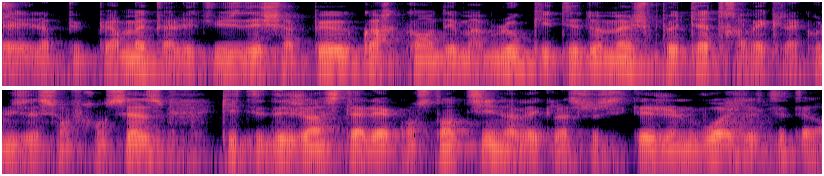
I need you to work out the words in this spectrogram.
elle a, pu permettre à la Tunisie d'échapper au carcan des Mamelouks, qui était de mèche peut-être avec la colonisation française, qui était déjà installée à Constantine, avec la société genevoise, etc.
